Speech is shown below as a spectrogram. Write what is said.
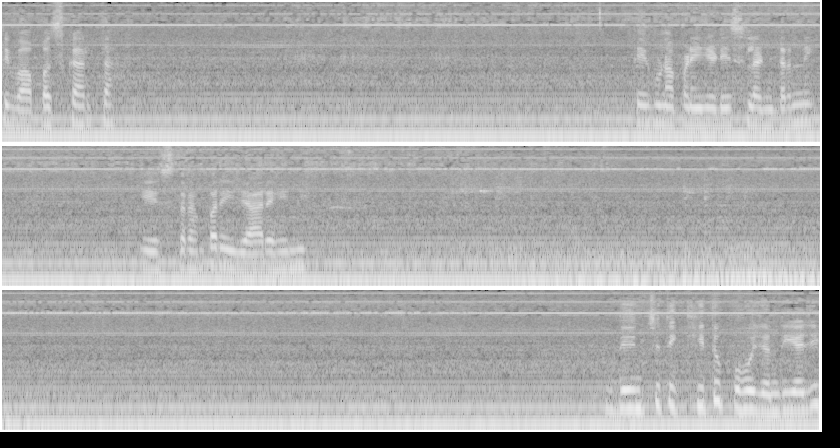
ਤੇ ਵਾਪਸ ਕਰਤਾ। ਤੇ ਹੁਣ ਆਪਣੇ ਜਿਹੜੇ ਸਿਲੰਡਰ ਨੇ, ਇਸ ਤਰ੍ਹਾਂ ਭਰੇ ਜਾ ਰਹੇ ਨੇ। ਦਿਨ ਚ ਤਿੱਖੀ ਧੁੱਪ ਹੋ ਜਾਂਦੀ ਹੈ ਜੀ।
